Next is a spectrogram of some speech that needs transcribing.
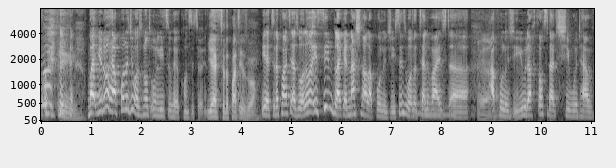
so- Exactly. But you know, her apology was not only to her constituents. yeah, to the party as well. Yeah, to the party as well. Well, It seemed like a national apology. Since it was a televised uh, Yeah. apology, you would have thought that she would have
